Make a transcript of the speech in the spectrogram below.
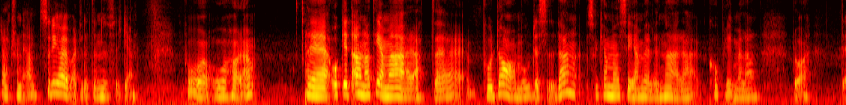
rationellt. Så det har jag varit lite nyfiken på att höra. Eh, och ett annat tema är att eh, på dammodesidan så kan man se en väldigt nära koppling mellan då, de,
